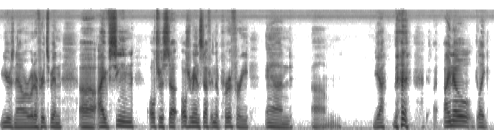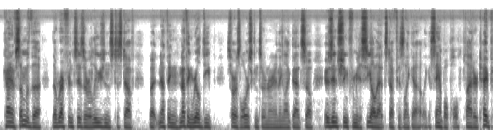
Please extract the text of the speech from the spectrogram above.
years now, or whatever it's been, uh, I've seen Ultra stuff, Ultraman stuff in the periphery, and um, yeah, I know like kind of some of the the references or allusions to stuff, but nothing nothing real deep as far as lore is concerned or anything like that. So it was interesting for me to see all that stuff as like a like a sample platter type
